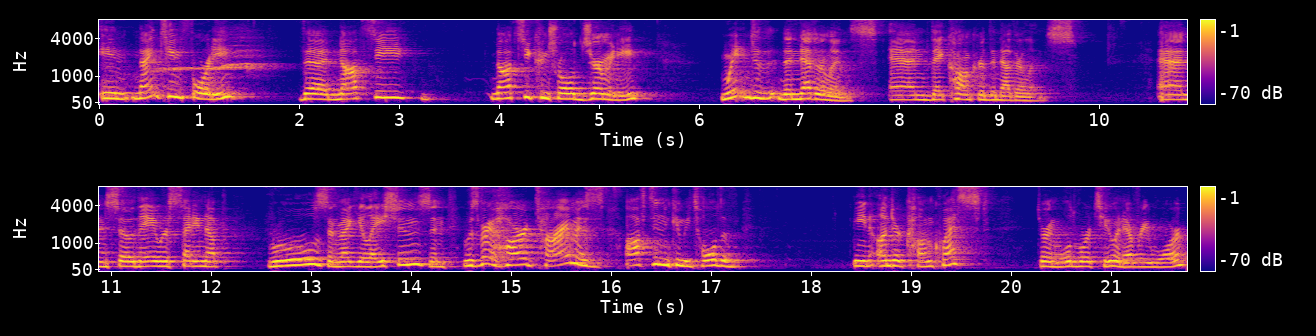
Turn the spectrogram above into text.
in 1940, the Nazi Nazi controlled Germany went into the Netherlands and they conquered the Netherlands. And so they were setting up rules and regulations, and it was a very hard time, as often can be told of being under conquest during World War II and every war.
